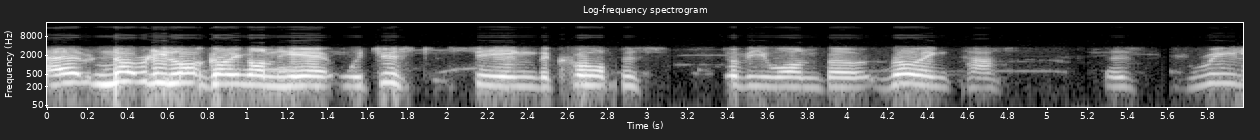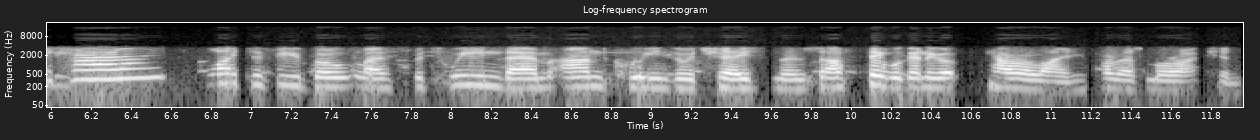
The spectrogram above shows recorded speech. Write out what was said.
Uh, not really a lot going on here. We're just seeing the Corpus W1 boat rowing past. There's really Caroline? quite a few boat left between them and Queens who are chasing them. So I think we're going to go up to Caroline. Probably has more action.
